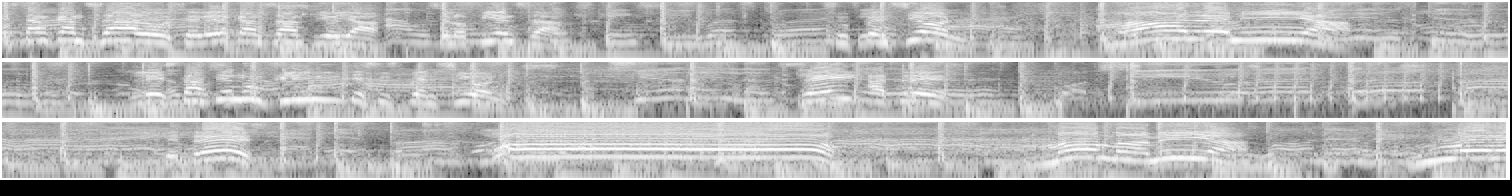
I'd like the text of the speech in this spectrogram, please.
Están cansados, se ve el cansancio ya. Se lo piensa. Suspensión. Madre mía. Le está haciendo un clean de suspensión. 6 a 3. De 3. ¡Oh! ¡Mamma mía! 9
